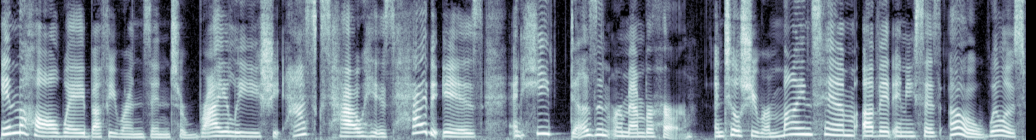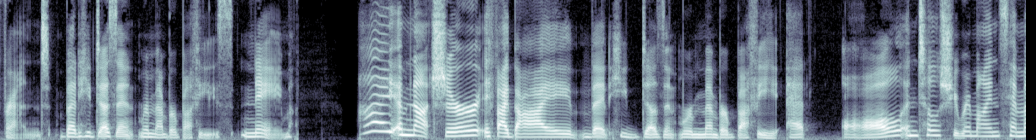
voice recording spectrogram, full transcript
In the hallway, Buffy runs into Riley. She asks how his head is, and he doesn't remember her until she reminds him of it and he says, Oh, Willow's friend, but he doesn't remember Buffy's name. I am not sure if I buy that he doesn't remember Buffy at all until she reminds him.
